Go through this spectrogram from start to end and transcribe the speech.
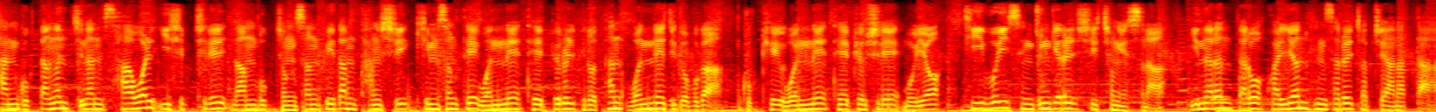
한국당은 지난 4월 27일 남북정상회담 당시 김성태 원내 대표를 비롯한 원내 지도부가 국회 원내 대표실에 모여 TV 생중계를 시청했으나 이날은 따로 관련 행사를 접지 않았다.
